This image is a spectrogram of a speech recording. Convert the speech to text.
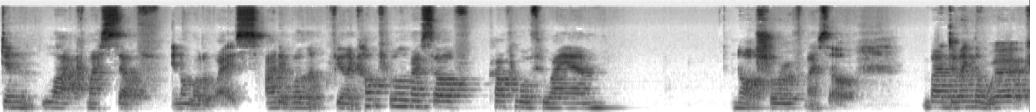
didn't like myself in a lot of ways. I didn't wasn't feeling comfortable in myself, comfortable with who I am, not sure of myself. by doing the work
